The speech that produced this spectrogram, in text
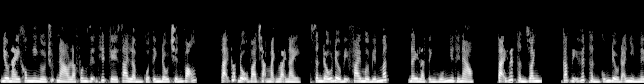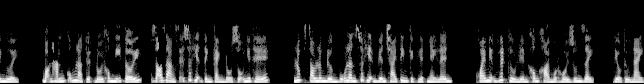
Điều này không nghi ngờ chút nào là phương diện thiết kế sai lầm của tinh đấu chiến võng. Tại cấp độ va chạm mạnh loại này, sân đấu đều bị phai mờ biến mất. Đây là tình huống như thế nào? Tại huyết thần doanh, các vị huyết thần cũng đều đã nhìn ngây người. Bọn hắn cũng là tuyệt đối không nghĩ tới, rõ ràng sẽ xuất hiện tình cảnh đồ sộ như thế. Lúc sau lưng đường Vũ Lân xuất hiện viên trái tim kịch liệt nhảy lên. Khóe miệng huyết cửu liền không khỏi một hồi run rẩy. Tiểu tử này,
